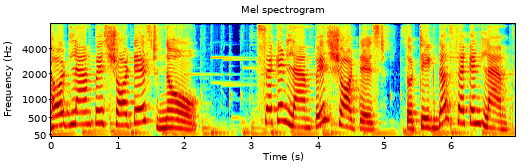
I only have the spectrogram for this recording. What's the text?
third lamp is shortest no second lamp is shortest so take the second lamp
